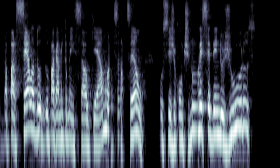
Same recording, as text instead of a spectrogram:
da parcela do, do, pagamento mensal, que é a amortização, ou seja, eu continuo recebendo juros,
